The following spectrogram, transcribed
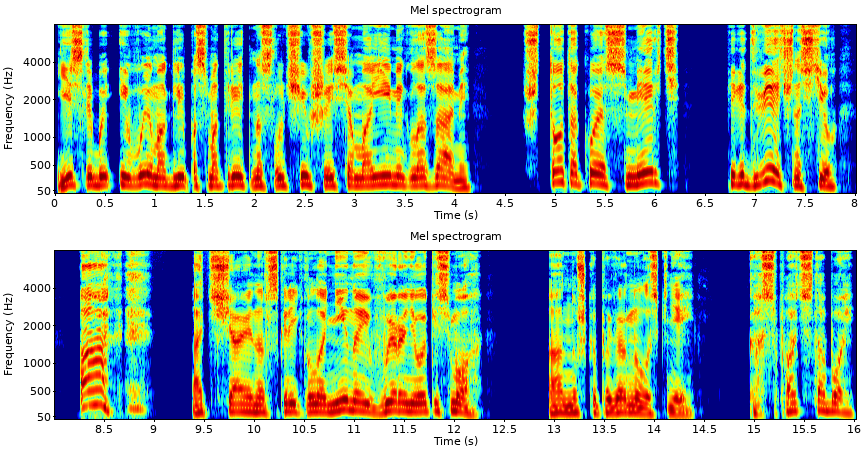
Если бы и вы могли посмотреть на случившееся моими глазами. Что такое смерть перед вечностью? Ах!» Отчаянно вскрикнула Нина и выронила письмо. Аннушка повернулась к ней. «Господь с тобой!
